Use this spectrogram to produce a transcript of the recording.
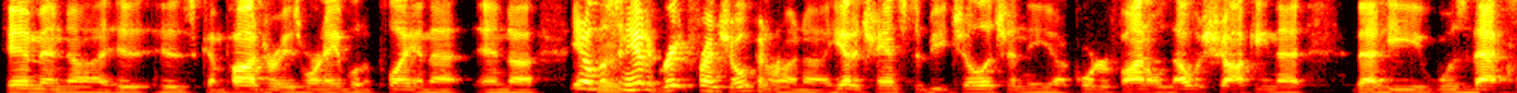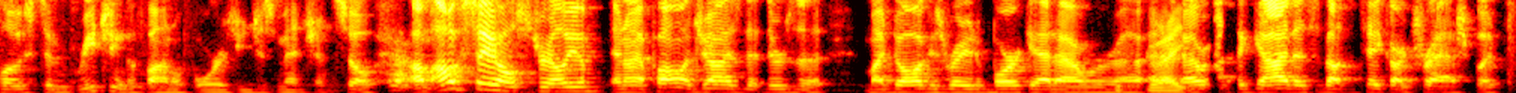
him and uh, his, his, compadres weren't able to play in that. And uh, you know, listen, he had a great French Open run. Uh, he had a chance to beat Cilic in the uh, quarterfinals. That was shocking that that he was that close to reaching the final four, as you just mentioned. So um, I'll say Australia, and I apologize that there's a my dog is ready to bark at our, uh, right. at, at the guy that's about to take our trash. But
